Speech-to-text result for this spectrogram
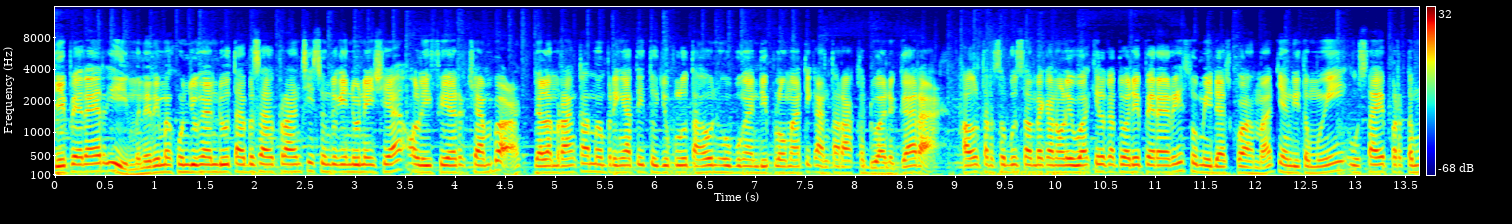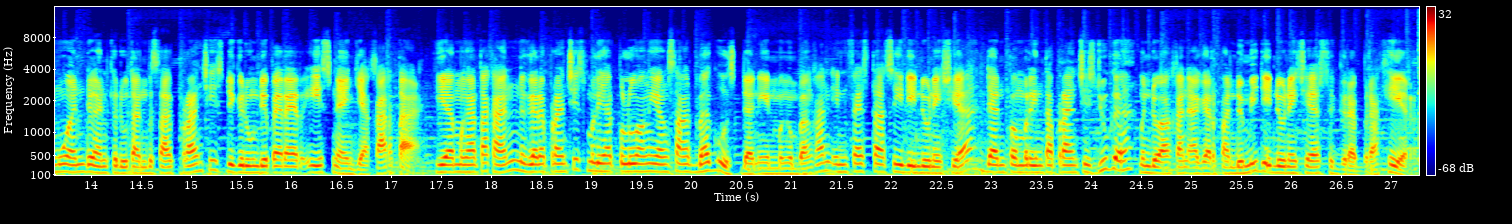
DPR RI menerima kunjungan Duta Besar Prancis untuk Indonesia, Olivier Chambard, dalam rangka memperingati 70 tahun hubungan diplomatik antara kedua negara. Hal tersebut sampaikan oleh Wakil Ketua DPR RI, Sumi Dasko Ahmad, yang ditemui usai pertemuan dengan Kedutaan Besar Prancis di Gedung DPR RI, Senen, Jakarta. Ia mengatakan negara Prancis melihat peluang yang sangat bagus dan ingin mengembangkan investasi di Indonesia, dan pemerintah Prancis juga mendoakan agar pandemi di Indonesia segera berakhir.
